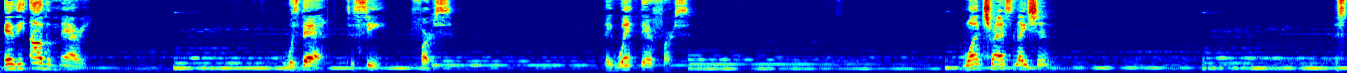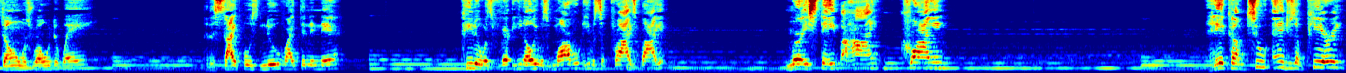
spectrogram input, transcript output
and the other Mary was there to see first. They went there first. One translation the stone was rolled away the disciples knew right then and there. Peter was very, you know, he was marveled. He was surprised by it. Mary stayed behind, crying. And here come two angels appearing.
